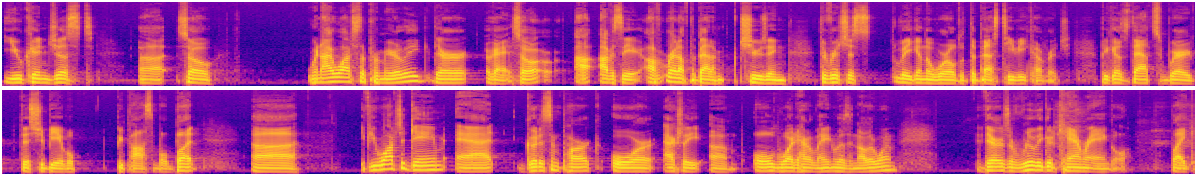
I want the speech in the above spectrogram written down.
you can just uh so when I watch the Premier League, they're okay. So uh, obviously, uh, right off the bat, I'm choosing the richest league in the world with the best TV coverage because that's where this should be able be possible. But uh, if you watch a game at Goodison Park or actually um, Old White Hart Lane was another one, there's a really good camera angle. Like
